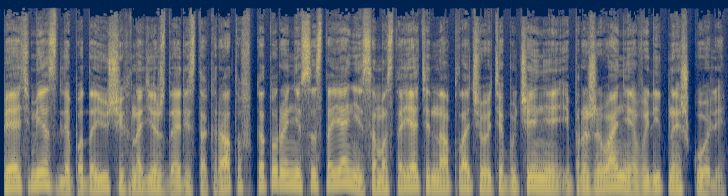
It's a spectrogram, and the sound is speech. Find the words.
Пять мест для подающих надежды аристократов, которые не в состоянии самостоятельно оплачивать обучение и проживание в элитной школе.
